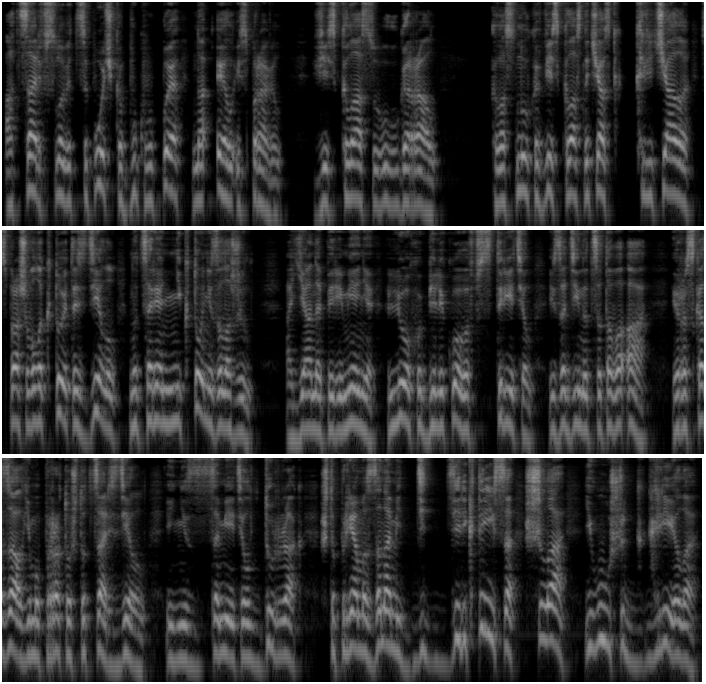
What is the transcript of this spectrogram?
А царь в слове «цепочка» букву «П» на «Л» исправил. Весь класс угорал. Класснуха весь классный час кричала, спрашивала, кто это сделал, но царя никто не заложил. А я на перемене Леху Белякова встретил из 11 А и рассказал ему про то, что царь сделал, и не заметил, дурак, что прямо за нами директриса шла и уши грела.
